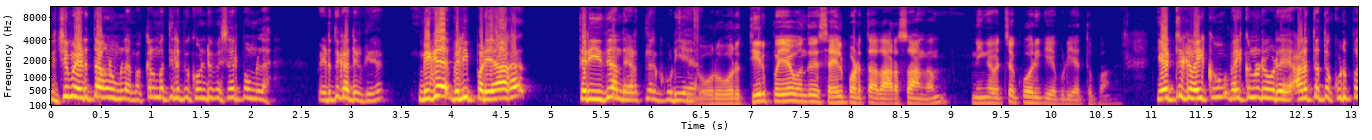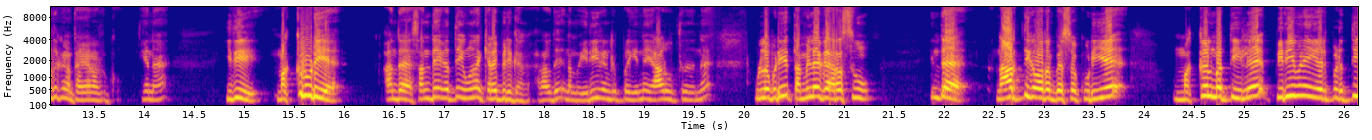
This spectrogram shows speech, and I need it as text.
நிச்சயமா எடுத்தாகணும்ல. மக்கள் மத்தியில் போய் கொண்டு போய் சேர்ப்போம்ல. இப்போ எடுத்துக்காட்டிருக்கு மிக வெளிப்படையாக தெரியுது அந்த இடத்துல இருக்கக்கூடிய ஒரு ஒரு தீர்ப்பையே வந்து செயல்படுத்தாத அரசாங்கம் நீங்கள் வச்ச கோரிக்கை எப்படி ஏற்றுப்பாங்க ஏற்றுக்க வைக்கும் வைக்கணுன்ற ஒரு அழுத்தத்தை கொடுப்பதுக்கு நான் தயாராக இருக்கும். ஏன்னா இது மக்களுடைய அந்த சந்தேகத்தை இவங்க தான் கிளப்பியிருக்காங்க. அதாவது நம்ம நெருப்புல என்ன யார் ஊற்றுனதுன்னு உள்ளபடியே தமிழக அரசும் இந்த நார்த்திகவாதம் பேசக்கூடிய மக்கள் மத்தியிலே பிரிவினை ஏற்படுத்தி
